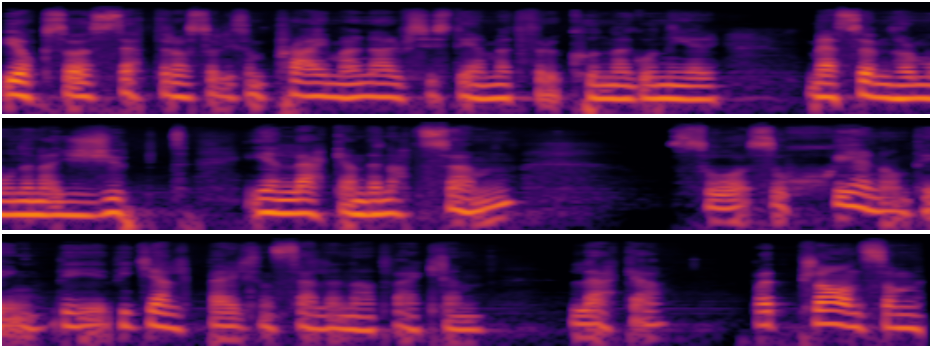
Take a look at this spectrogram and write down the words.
vi också sätter oss och liksom primar nervsystemet för att kunna gå ner med sömnhormonerna djupt i en läkande nattsömn. Så, så sker någonting. Vi, vi hjälper liksom cellerna att verkligen läka på ett plan som,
